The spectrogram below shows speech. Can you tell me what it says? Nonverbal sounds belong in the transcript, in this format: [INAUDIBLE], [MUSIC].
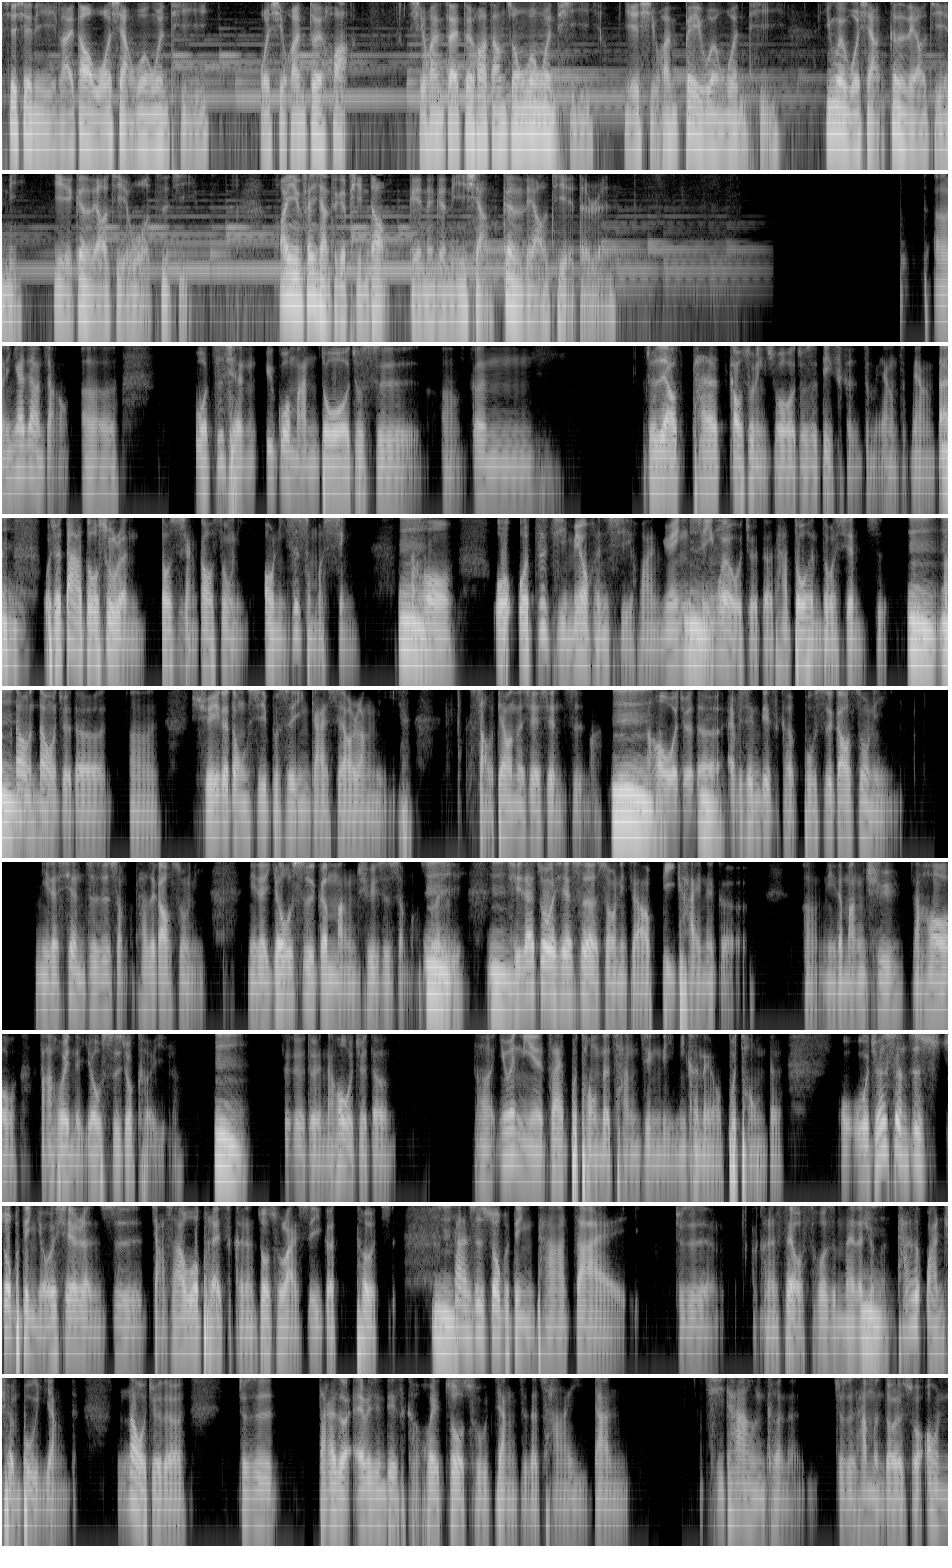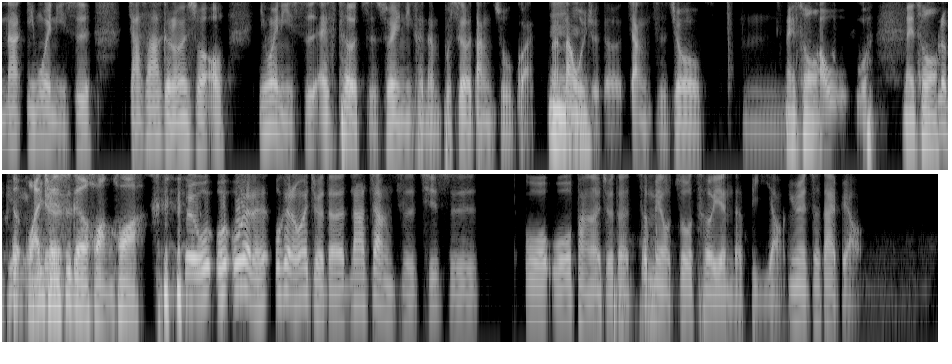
谢谢你来到我想问问题。我喜欢对话，喜欢在对话当中问问题，也喜欢被问问题，因为我想更了解你，也更了解我自己。欢迎分享这个频道给那个你想更了解的人。呃，应该这样讲，呃，我之前遇过蛮多，就是、呃，跟。就是要他告诉你说，就是 DISC 是怎么样怎么样，但我觉得大多数人都是想告诉你，哦，你是什么型。嗯、然后我我自己没有很喜欢，原因是因为我觉得它多很多限制。嗯。但但我觉得，嗯、呃，学一个东西不是应该是要让你少掉那些限制嘛？嗯。然后我觉得 Everything DISC 不是告诉你你的限制是什么，它是告诉你你的优势跟盲区是什么。所以，嗯，其实在做一些事的时候，你只要避开那个。呃，你的盲区，然后发挥你的优势就可以了。嗯，对对对。然后我觉得，呃，因为你也在不同的场景里，你可能有不同的。我我觉得，甚至说不定有一些人是，假设他 workplace 可能做出来是一个特质，嗯，但是说不定他在就是可能 sales 或是 management，他、嗯、是完全不一样的。那我觉得，就是大概说 everything DISC 会做出这样子的差异，但其他很可能。就是他们都会说哦，那因为你是假设他可能会说哦，因为你是 S 特质，所以你可能不适合当主管。嗯、那那我觉得这样子就嗯，没错，我我没错，完全是个谎话。[LAUGHS] 对我我我可能我可能会觉得那这样子其实我我反而觉得这没有做测验的必要，因为这代表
